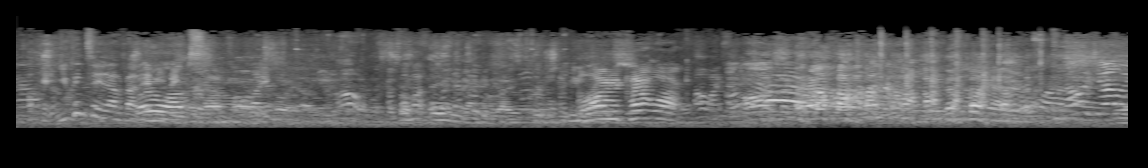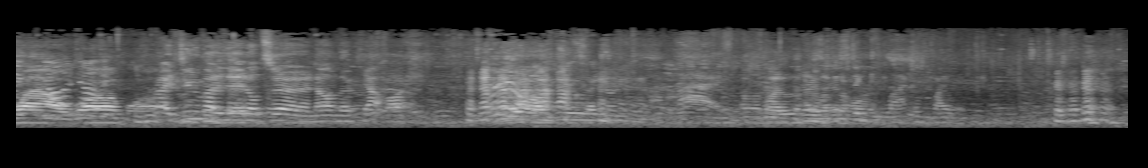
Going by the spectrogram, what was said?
purple. Okay, you can say that about anything for love. Like, well, not only that. I mean, Along the catwalk. Oh, wow, wow. Right, do my little turn on the catwalk. There's a distinct lack of violet.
